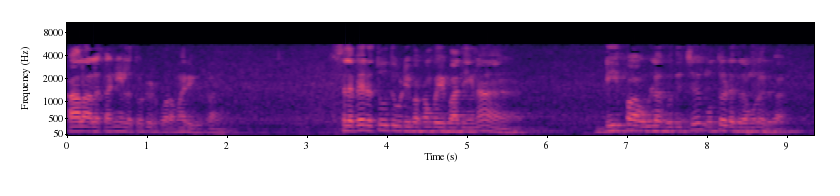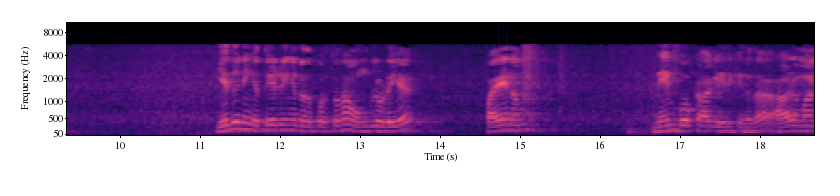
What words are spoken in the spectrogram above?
காலால் தண்ணியில் தொட்டுட்டு போகிற மாதிரி இருக்கிறாங்க சில பேர் தூத்துக்குடி பக்கம் போய் பார்த்தீங்கன்னா டீப்பாக உள்ளே குதித்து முத்தெடுக்கிறவங்களும் இருக்காங்க. எது நீங்கள் தேடுறீங்கன்றதை பொறுத்து தான் உங்களுடைய பயணம் மேம்போக்காக இருக்கிறதா ஆழமான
